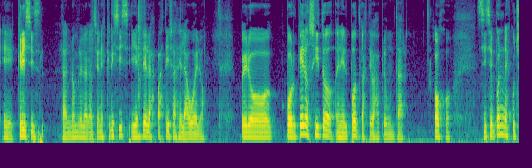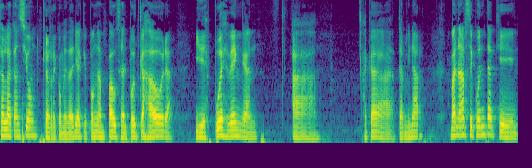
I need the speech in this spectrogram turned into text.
eh, Crisis, el nombre de la canción es Crisis y es de las pastillas del abuelo. Pero, ¿por qué lo cito en el podcast? Te vas a preguntar. Ojo, si se ponen a escuchar la canción, que recomendaría que pongan pausa el podcast ahora y después vengan a acá a terminar, van a darse cuenta que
